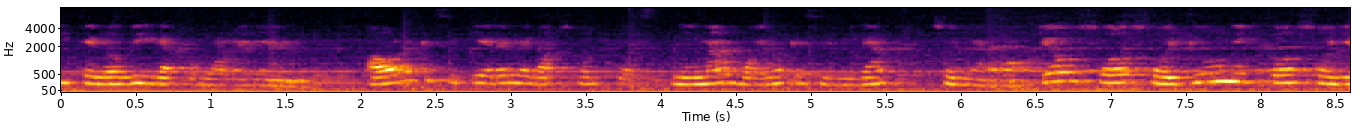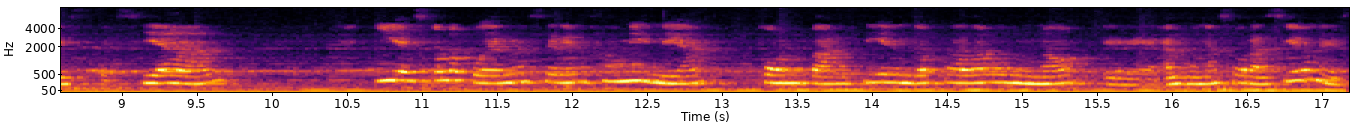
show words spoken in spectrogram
y que lo diga por la mañana. Ahora que si quiere me da su autoestima, bueno, que se diga, soy maravilloso, soy único, soy especial. Y esto lo pueden hacer en familia compartiendo cada uno eh, algunas oraciones.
